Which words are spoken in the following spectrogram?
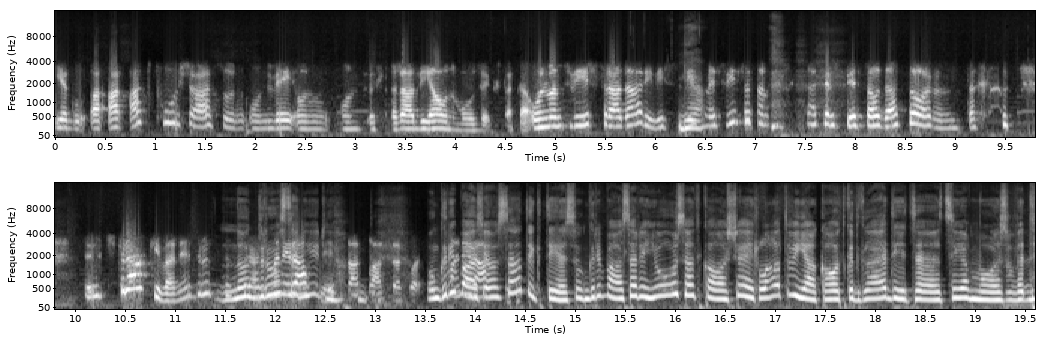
iegu, uh, atpūšās un, un, vei, un, un rāda jaunu mūziku. Un mans vīrs strādā arī. Vis, vis, Jā. mēs visi esam katrs pie savu datoru. Un, tā, kā, ir traki, vai ne? Drusku Nu, drusku ir, apnicis, jā. atklāt. Un gribās ir jau satikties, un gribās arī jūs atkal šeit, Latvijā, kaut kad gaidīt uh, ciemos, bet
